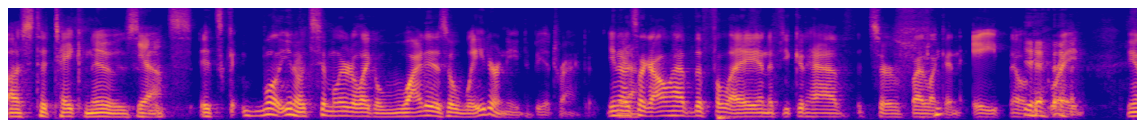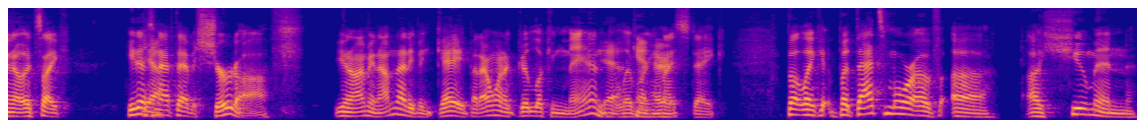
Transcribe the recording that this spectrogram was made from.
us to take news Yeah. it's it's well you know it's similar to like a why does a waiter need to be attractive you know it's like i'll have the fillet and if you could have it served by like an eight that would Yeah. be great you know it's like he doesn't Yeah. have to have his shirt off you know i mean i'm not even gay but i want a good looking man Yeah, delivering my steak but like but that's more of a a human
